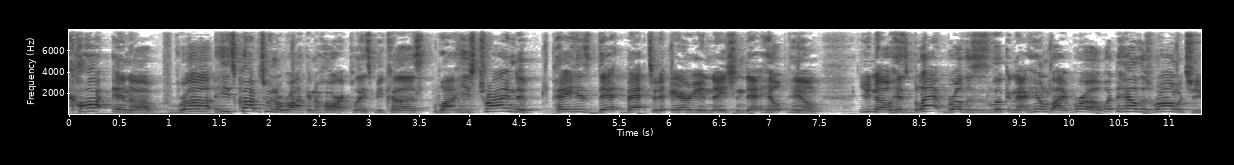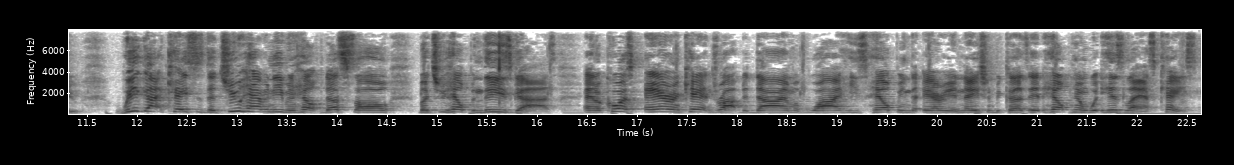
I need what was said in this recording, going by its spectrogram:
caught in a rub, he's caught between a rock and a hard place because while he's trying to pay his debt back to the Aryan nation that helped him, you know, his black brothers is looking at him like, bro, what the hell is wrong with you? We got cases that you haven't even helped us solve, but you helping these guys. And of course, Aaron can't drop the dime of why he's helping the Aryan Nation because it helped him with his last case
